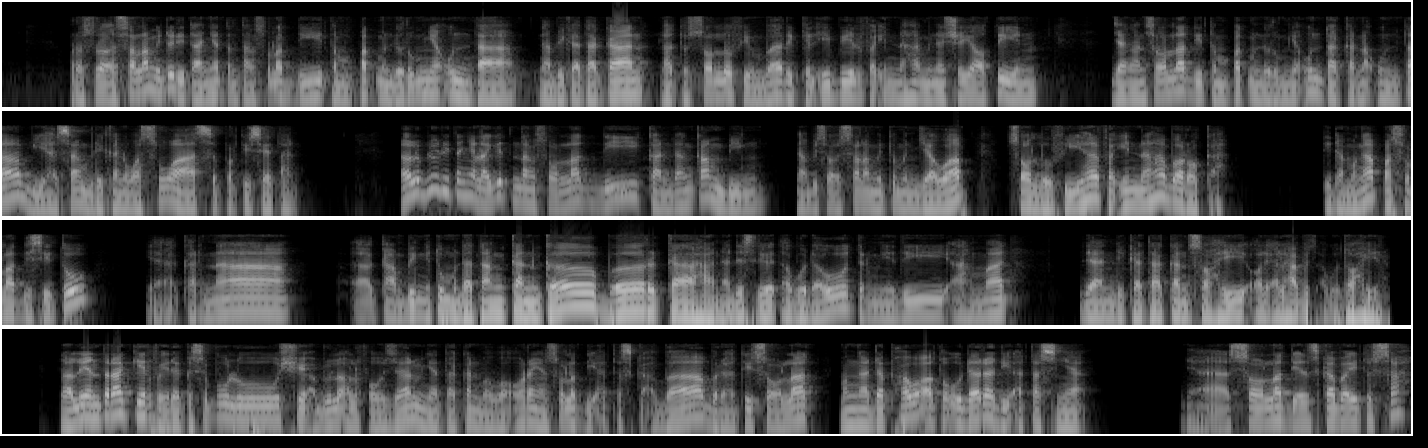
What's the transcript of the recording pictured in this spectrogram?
Rasulullah SAW itu ditanya tentang sholat di tempat mendurumnya unta. Nabi katakan, La tusallu fi barikil ibil fa innaha minasyayatin. Jangan sholat di tempat mendurumnya unta karena unta biasa memberikan was-was seperti setan. Lalu beliau ditanya lagi tentang sholat di kandang kambing. Nabi SAW itu menjawab, fiha fa innaha barokah. Tidak mengapa sholat di situ, ya karena kambing itu mendatangkan keberkahan. Hadis riwayat Abu Dawud, Tirmidzi, Ahmad, dan dikatakan sahih oleh Al-Habib Abu Tahir. Lalu yang terakhir, faedah ke-10, Syekh Abdullah Al-Fauzan menyatakan bahwa orang yang sholat di atas Ka'bah berarti sholat menghadap hawa atau udara di atasnya. Ya, sholat di atas Ka'bah itu sah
